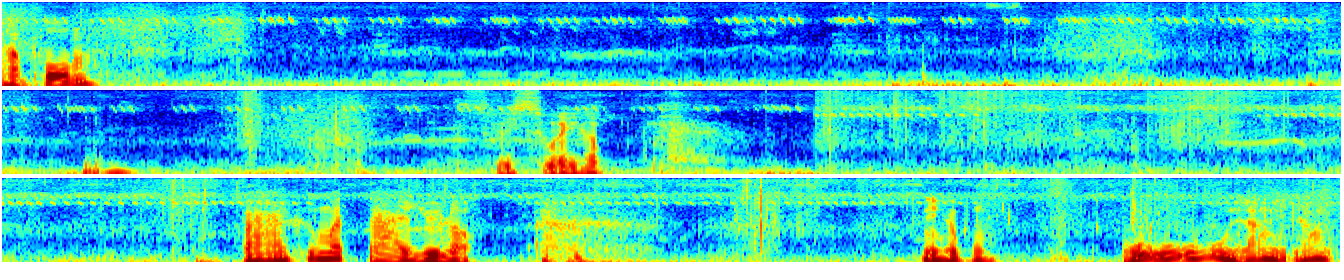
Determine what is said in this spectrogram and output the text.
ครับผมสวยๆครับ ปลาคือมาตายอยู่หรอกนี่ครับผมโอ้โหหลังนี่หลังนี่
